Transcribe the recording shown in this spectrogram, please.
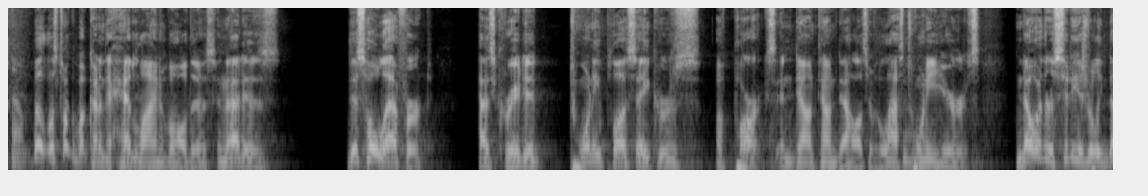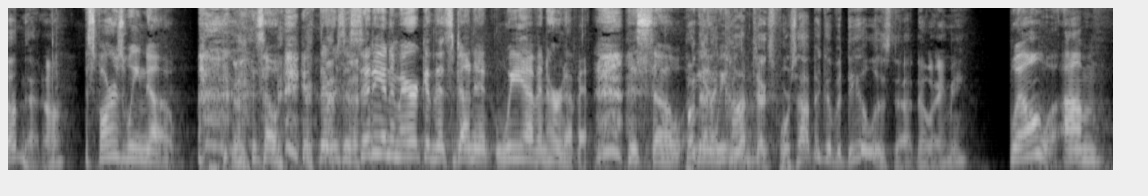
So But let's talk about kind of the headline of all this, and that is this whole effort has created 20 plus acres of parks in downtown Dallas over the last mm-hmm. 20 years. No other city has really done that, huh? as far as we know, so if there's a city in America that's done it, we haven't heard of it. So Put you that know, in we- context for us. How big of a deal is that, though, Amy? Well, um,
